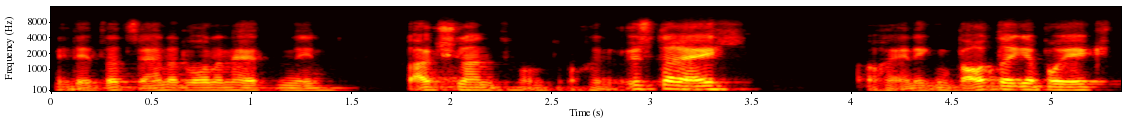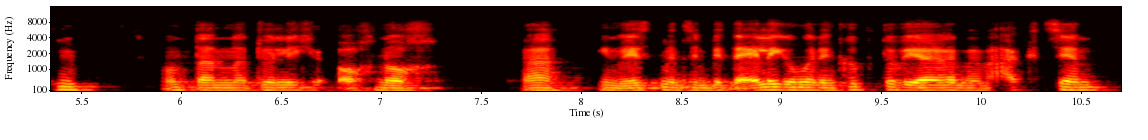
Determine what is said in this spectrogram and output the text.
mit etwa 200 Wohneinheiten in Deutschland und auch in Österreich, auch einigen Bauträgerprojekten und dann natürlich auch noch äh, Investments in Beteiligungen, in Kryptowährungen, in Aktien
